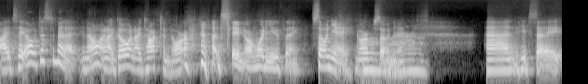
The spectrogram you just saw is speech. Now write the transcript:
I'd say, oh, just a minute, you know, and I'd go and I'd talk to Norm. and I'd say, Norm, what do you think? Sonia, Norm oh, Sonia. Wow. And he'd say,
